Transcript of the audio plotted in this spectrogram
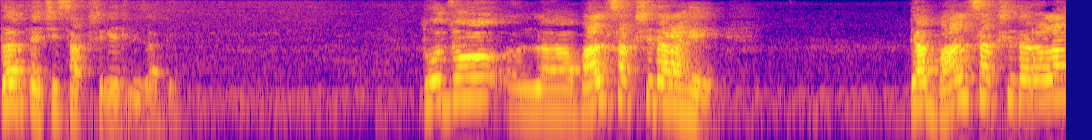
तर त्याची साक्ष घेतली जाते. तो जो बालसाक्षीदार आहे त्या बाल साक्षीदाराला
